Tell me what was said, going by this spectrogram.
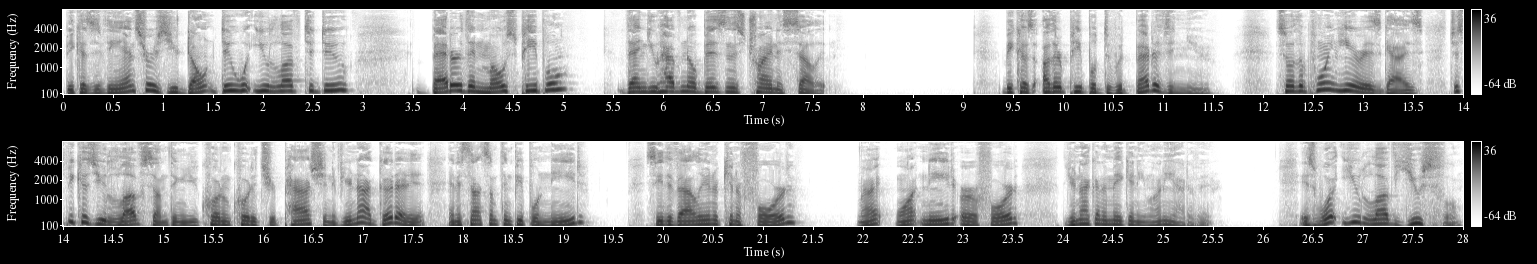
Because if the answer is you don't do what you love to do better than most people, then you have no business trying to sell it because other people do it better than you. So the point here is, guys, just because you love something you quote unquote it's your passion, if you're not good at it and it's not something people need, see the value in or can afford, right? Want, need, or afford, you're not going to make any money out of it. Is what you love useful?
